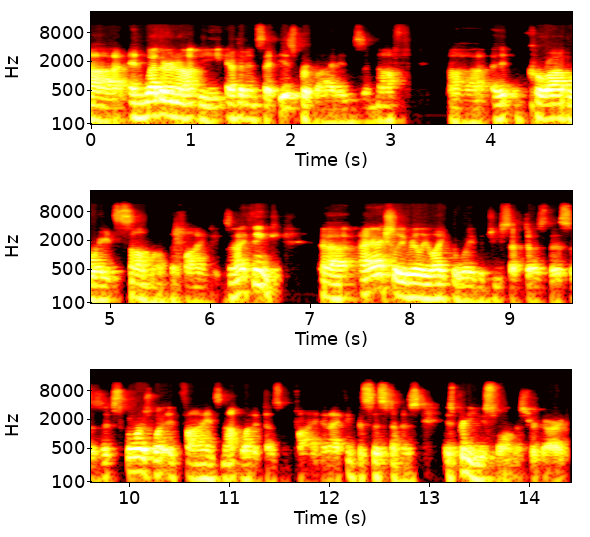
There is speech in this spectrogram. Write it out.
Uh, and whether or not the evidence that is provided is enough uh, corroborates some of the findings. And I think uh, I actually really like the way the GCEP does this, is it scores what it finds, not what it doesn't find. And I think the system is, is pretty useful in this regard.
